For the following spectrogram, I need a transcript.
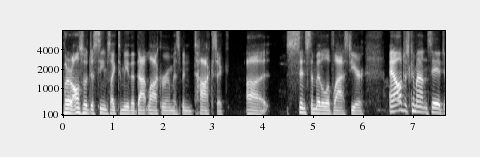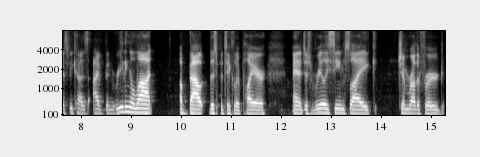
but it also just seems like to me that that locker room has been toxic uh, since the middle of last year. And I'll just come out and say it just because I've been reading a lot about this particular player, and it just really seems like Jim Rutherford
